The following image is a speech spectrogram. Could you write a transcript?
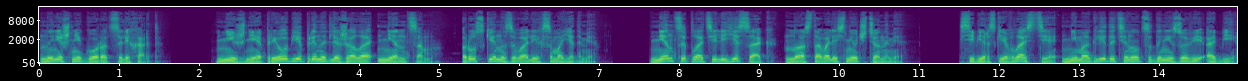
нынешний город Салихард. Нижнее Приобье принадлежало ненцам, русские называли их самоедами. Ненцы платили есак, но оставались неучтенными. Сибирские власти не могли дотянуться до низовий Аби.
